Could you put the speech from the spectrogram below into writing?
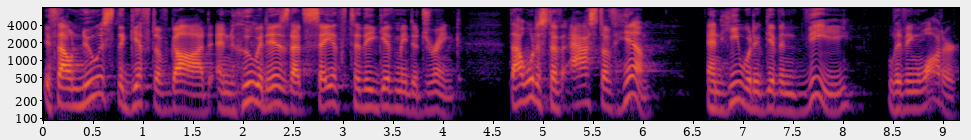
If thou knewest the gift of God, and who it is that saith to thee, Give me to drink, thou wouldst have asked of him, and he would have given thee living water.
